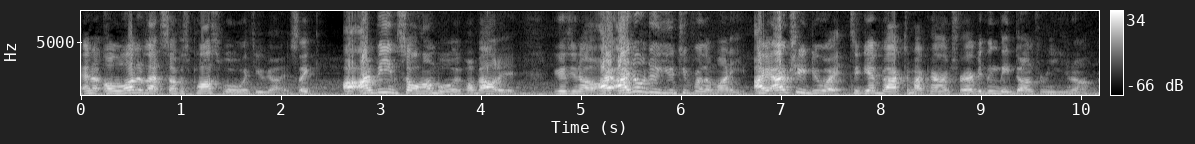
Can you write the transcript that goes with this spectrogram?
And a lot of that stuff is possible with you guys. Like, I I'm being so humble about it. Because, you know, I, I don't do YouTube for the money. I actually do it to give back to my parents for everything they've done for me, you know.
